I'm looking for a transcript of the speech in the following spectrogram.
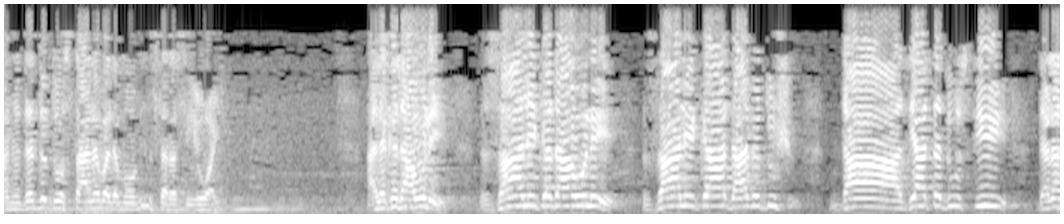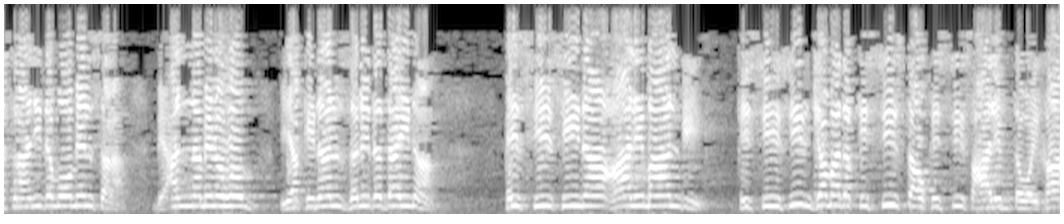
انو د دوستانه بل مؤمن سره سی وای الک داولی ذالک داولی ذالک دا د دوش دا زیاته دوستی د لسرانی د مؤمن سره بان منهم یقینا زنی د داینا قسیسین عالمان دي قسیسین جمع د قسیس او قسیس عالم ته وایخه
